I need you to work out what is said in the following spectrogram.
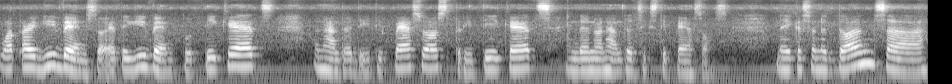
what are given? So, ito given. 2 tickets, 180 pesos, 3 tickets, and then 160 pesos. Na kasunod doon sa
